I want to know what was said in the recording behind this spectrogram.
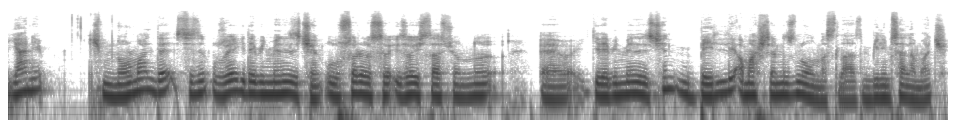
yani şimdi normalde sizin uzaya gidebilmeniz için uluslararası uzay istasyonunu e, gidebilmeniz için belli amaçlarınızın olması lazım. Bilimsel amaç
